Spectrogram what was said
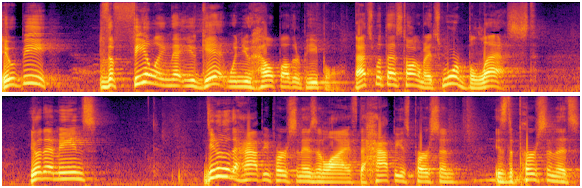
It would be the feeling that you get when you help other people. That's what that's talking about. It's more blessed. You know what that means? Do you know who the happy person is in life? The happiest person is the person that's,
